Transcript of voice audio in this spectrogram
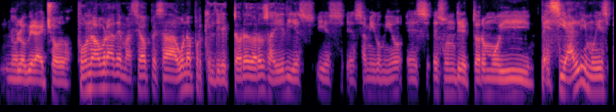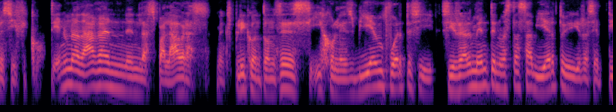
no lo hubiera hecho. Fue una obra demasiado pesada. Una, porque el director Eduardo Said, y es, y es, es amigo mío, es, es un director muy especial y muy específico. Tiene una daga en, en las palabras, me explico. Entonces, híjole, es bien fuerte si, si realmente no estás abierto y receptivo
